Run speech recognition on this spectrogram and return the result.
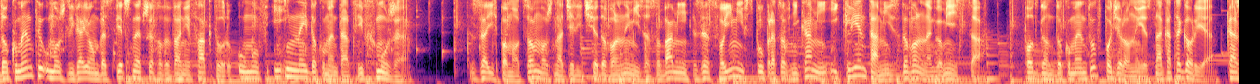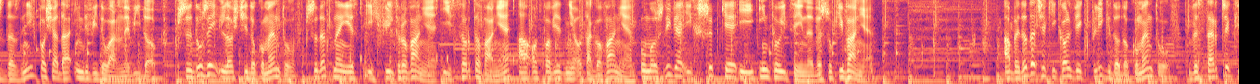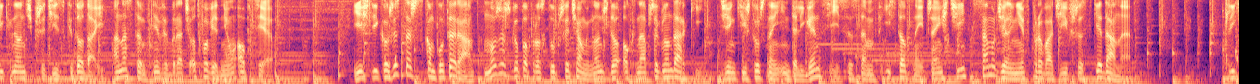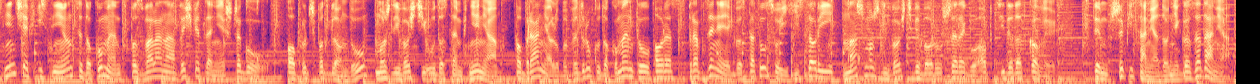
Dokumenty umożliwiają bezpieczne przechowywanie faktur, umów i innej dokumentacji w chmurze. Za ich pomocą można dzielić się dowolnymi zasobami ze swoimi współpracownikami i klientami z dowolnego miejsca. Podgląd dokumentów podzielony jest na kategorie. Każda z nich posiada indywidualny widok. Przy dużej ilości dokumentów przydatne jest ich filtrowanie i sortowanie, a odpowiednie otagowanie umożliwia ich szybkie i intuicyjne wyszukiwanie. Aby dodać jakikolwiek plik do dokumentów, wystarczy kliknąć przycisk Dodaj, a następnie wybrać odpowiednią opcję. Jeśli korzystasz z komputera, możesz go po prostu przeciągnąć do okna przeglądarki. Dzięki sztucznej inteligencji system w istotnej części samodzielnie wprowadzi wszystkie dane. Kliknięcie w istniejący dokument pozwala na wyświetlenie szczegółów. Oprócz podglądu, możliwości udostępnienia, pobrania lub wydruku dokumentu oraz sprawdzenia jego statusu i historii, masz możliwość wyboru szeregu opcji dodatkowych, w tym przypisania do niego zadania.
